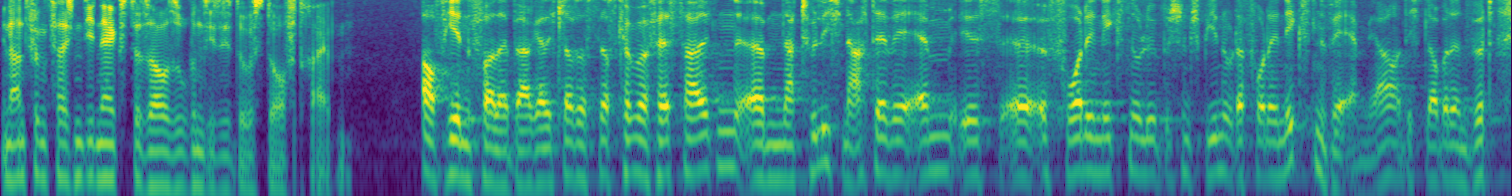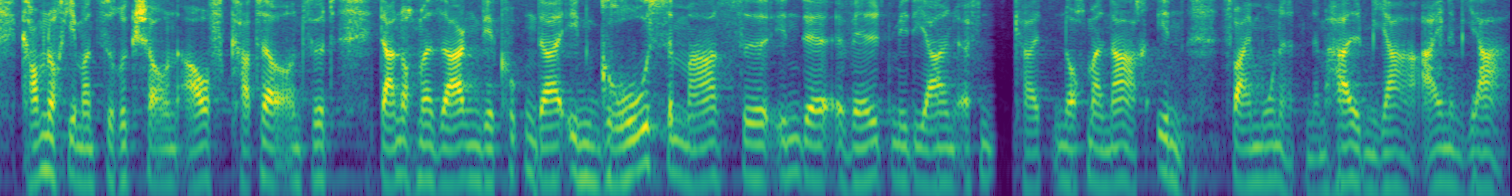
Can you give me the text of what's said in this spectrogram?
in Anführungszeichen die nächste Sau suchen, die sie durchs Dorf treiben? Auf jeden Fall, Herr Berger. Ich glaube, das, das können wir festhalten. Ähm, natürlich nach der WM ist äh, vor den nächsten Olympischen Spielen oder vor der nächsten WM, ja. Und ich glaube, dann wird kaum noch jemand zurückschauen auf Katar und wird da nochmal sagen, wir gucken da in großem Maße in der weltmedialen Öffentlichkeit nochmal nach. In zwei Monaten, einem halben Jahr, einem Jahr.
